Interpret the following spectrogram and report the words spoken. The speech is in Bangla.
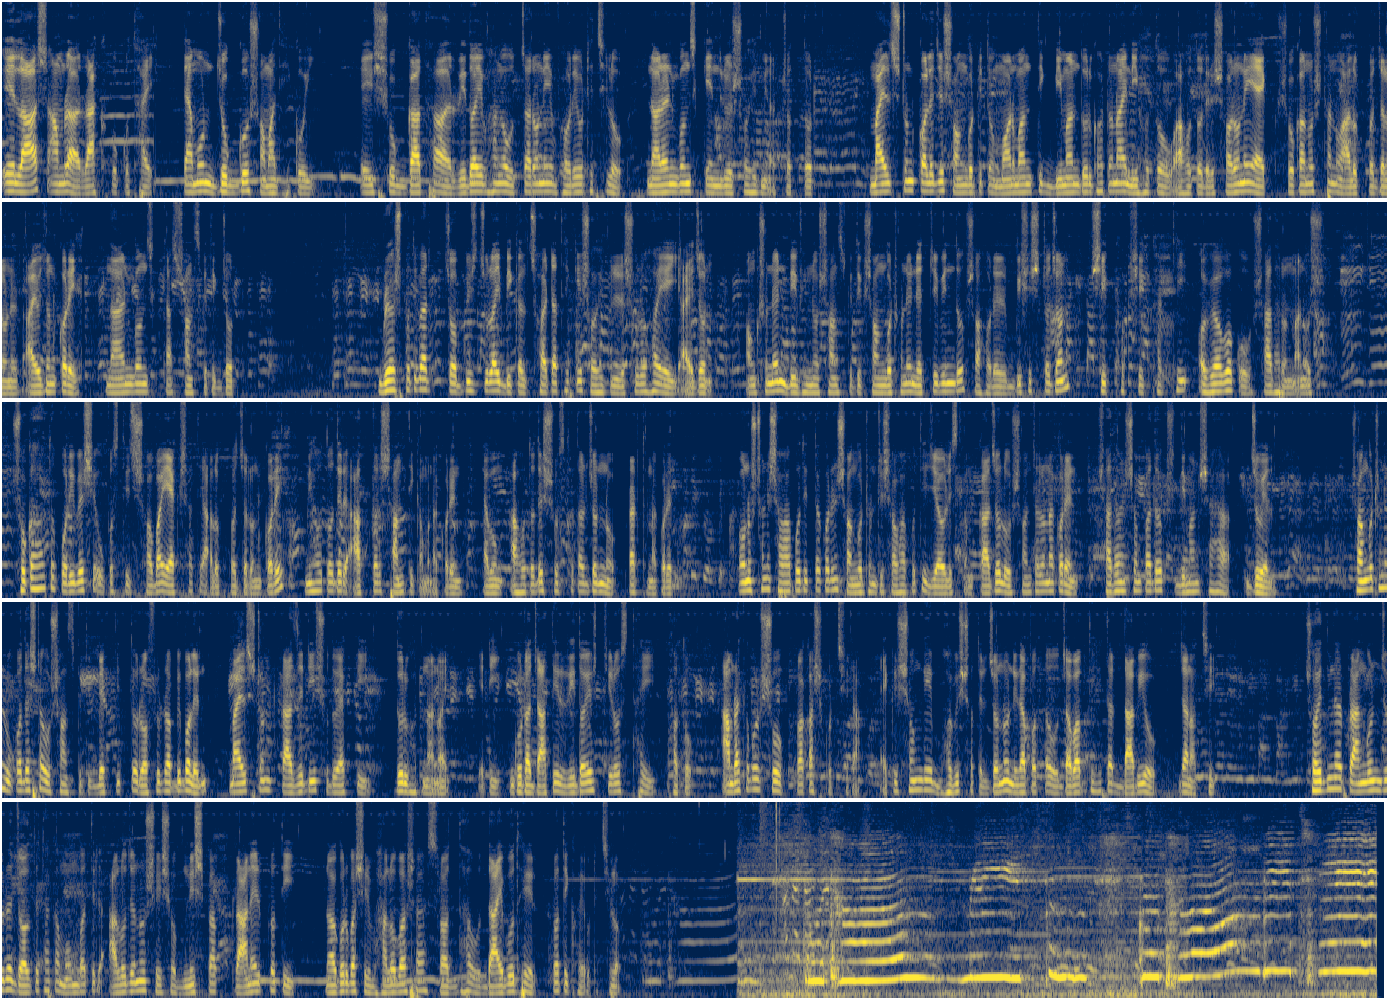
এ লাশ আমরা রাখব কোথায়? তেমন যোগ্য সমাধি কই? এই শোকগাথা হৃদয় ভাঙা উচ্চারণে ভরে উঠেছিল নারায়ণগঞ্জ কেন্দ্রীয় শহীদ মিনার চত্বর। মাইলস্টোন কলেজে সংগঠিত মর্মান্তিক বিমান দুর্ঘটনায় নিহত ও আহতদের স্মরণে এক শোকানুষ্ঠান ও আলোক প্রজ্বলনের আয়োজন করে নারায়ণগঞ্জ সাংস্কৃতিক জোট। বৃহস্পতিবার চব্বিশ জুলাই বিকেল ছয়টা থেকে শহীদ মিনারে শুরু হয় এই আয়োজন। অংশ নেন বিভিন্ন সাংস্কৃতিক সংগঠনের নেতৃবৃন্দ, শহরের বিশিষ্টজন শিক্ষক, শিক্ষার্থী, অভিভাবক ও সাধারণ মানুষ। শোকাহত পরিবেশে উপস্থিত সবাই একসাথে আলোক প্রজ্বলন করে, নিহতদের আত্মার শান্তি কামনা করেন এবং আহতদের সুস্থতার জন্য প্রার্থনা করেন। অনুষ্ঠানে সভাপতিত্ব করেন সংগঠনটির সভাপতি জিয়াউল ইসলাম কাজল ও সঞ্চালনা করেন সাধারণ সম্পাদক দিমান সাহা জুয়েল। সংগঠনের উপদেষ্টা ও সাংস্কৃতিক ব্যক্তিত্ব রফিউর রাব্বি বলেন, মাইলস্টোন ট্রাজেডি শুধু একটি দুর্ঘটনা নয়, এটি গোটা জাতির হৃদয়ের চিরস্থায়ী ক্ষত। আমরা কেবল শোক প্রকাশ করছি না, একই সঙ্গে ভবিষ্যতের জন্য নিরাপত্তা ও জবাবদিহিতার দাবিও জানাচ্ছি। শহীদ মিনার প্রাঙ্গণ জুড়ে জ্বলতে থাকা মোমবাতির আলো যেন সেই সব নিষ্পাপ প্রাণের প্রতি নগরবাসীর ভালোবাসা, শ্রদ্ধা ও দায়বোধের প্রতীক হয়ে উঠেছিল।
